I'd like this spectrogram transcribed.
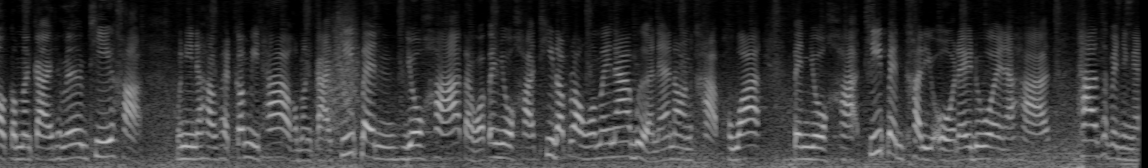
ออกกำลังกายทำให้เต็มที่ค่ะ วันนี้นะคะแพทก็มีท่าออกกำลังกายที่เป็นโยคะ แต่ว่าเป็นโยคะที่รับรองว่าไม่น่าเบื่อแน่นอนค่ะ เพราะว่าเป็นโยคะที่เป็นคาร์ดิโอได้ด้วยนะคะท่าจะเป็นยังไง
